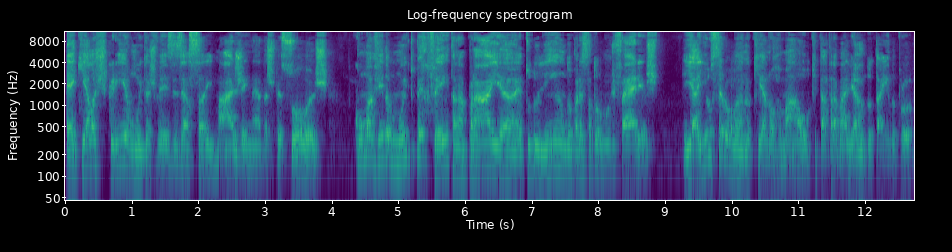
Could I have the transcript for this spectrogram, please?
é que elas criam muitas vezes essa imagem né, das pessoas com uma vida muito perfeita na praia, é tudo lindo, parece que tá todo mundo de férias. E aí o ser humano que é normal, que está trabalhando, está indo pro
